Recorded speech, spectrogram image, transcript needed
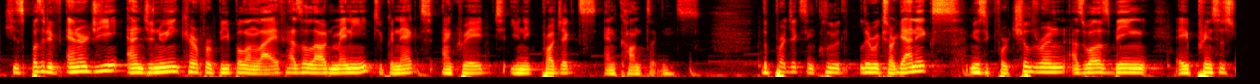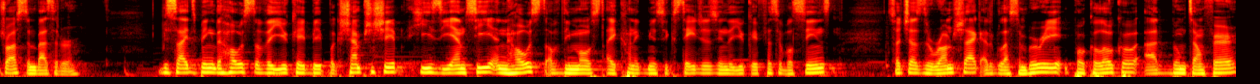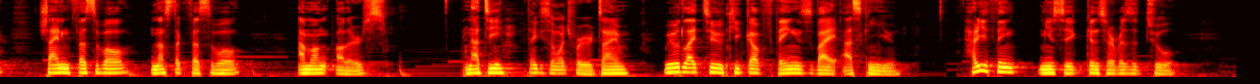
His positive energy and genuine care for people and life has allowed many to connect and create unique projects and contents. The projects include Lyrics Organics, Music for Children, as well as being a Prince's Trust ambassador. Besides being the host of the UK Beatbox Championship, he's the MC and host of the most iconic music stages in the UK festival scenes, such as the Rum Shack at Glastonbury, Poco Loco at Boomtown Fair, Shining Festival, Nozstock Festival, among others. Nati, thank you so much for your time. We would like to kick off things by asking you how do you think music can serve as a tool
